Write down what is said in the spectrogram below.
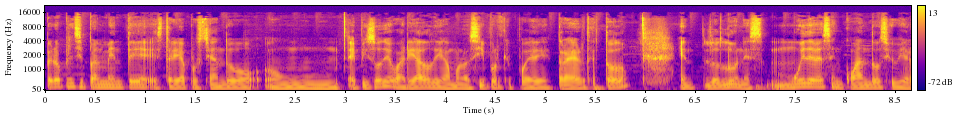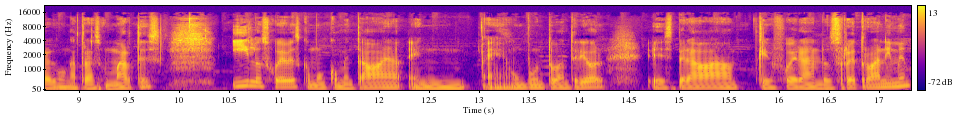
pero principalmente estaría posteando un episodio variado, digámoslo así, porque puede traer de todo. En los lunes, muy de vez en cuando, si hubiera algún atraso, martes. Y los jueves, como comentaba en, un punto anterior, esperaba que fueran los retro anime.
